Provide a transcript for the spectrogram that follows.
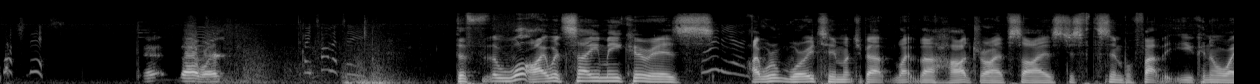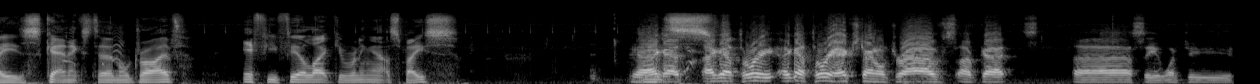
What's this? Eh, that worked. Fatality. The, the what I would say, Mika, is I wouldn't worry too much about like the hard drive size, just for the simple fact that you can always get an external drive if you feel like you're running out of space. Yeah, I got. I got three I got three external drives. I've got uh let's see one, two,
